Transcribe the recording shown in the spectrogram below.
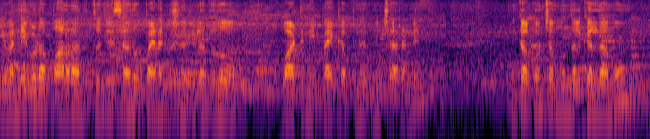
ఇవన్నీ కూడా పాలరాతితో చేశారు. పైన కృష్ణశిలతో వాటిని పైకప్పు నిర్మించారండి. ఇంకా కొంచెం ముందరికెళ్దాము.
